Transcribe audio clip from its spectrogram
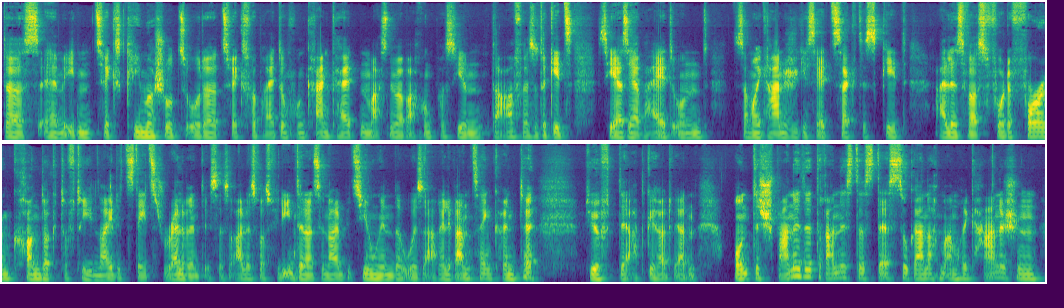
dass ähm, eben zwecks Klimaschutz oder zwecks Verbreitung von Krankheiten Massenüberwachung passieren darf. Also da geht's sehr, sehr weit und das amerikanische Gesetz sagt, es geht alles, was for the foreign conduct of the United States relevant ist, also alles, was für die internationalen Beziehungen der USA relevant sein könnte, dürfte abgehört werden. Und das Spannende daran ist, dass das sogar nach dem amerikanischen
